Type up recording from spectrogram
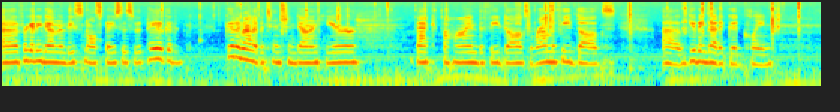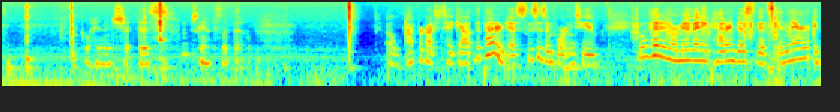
uh, for getting down in these small spaces. But pay a good, good amount of attention down in here, back behind the feed dogs, around the feed dogs. uh, giving that a good clean. Go ahead and shut this. Oops, gonna flip that. Oh, I forgot to take out the pattern disc. This is important too. Go ahead and remove any pattern disc that's in there. It,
